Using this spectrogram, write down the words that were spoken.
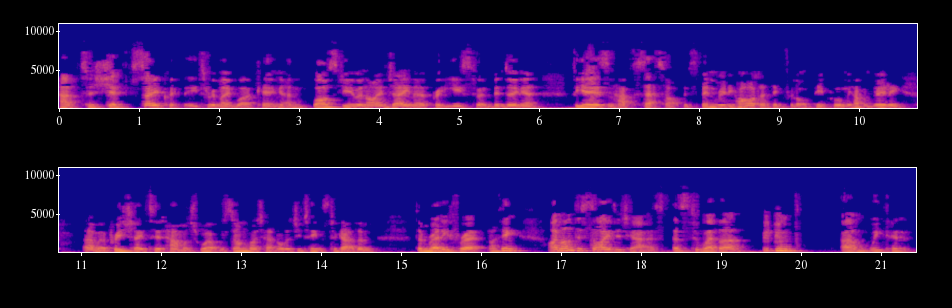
had to shift so quickly to remote working. And whilst you and I and Jayne are pretty used to it and been doing it for years and have the setup, it's been really hard, I think, for a lot of people. And we haven't really um, appreciated how much work was done by technology teams to get them them ready for it. I think I'm undecided yet as, as to whether um, we can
